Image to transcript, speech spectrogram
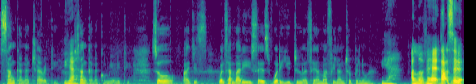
Sankana charity, Yeah. Sankana community. So I just, when somebody says, "What do you do?" I say, "I'm a philanthropist. Yeah, I love it. That's a,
